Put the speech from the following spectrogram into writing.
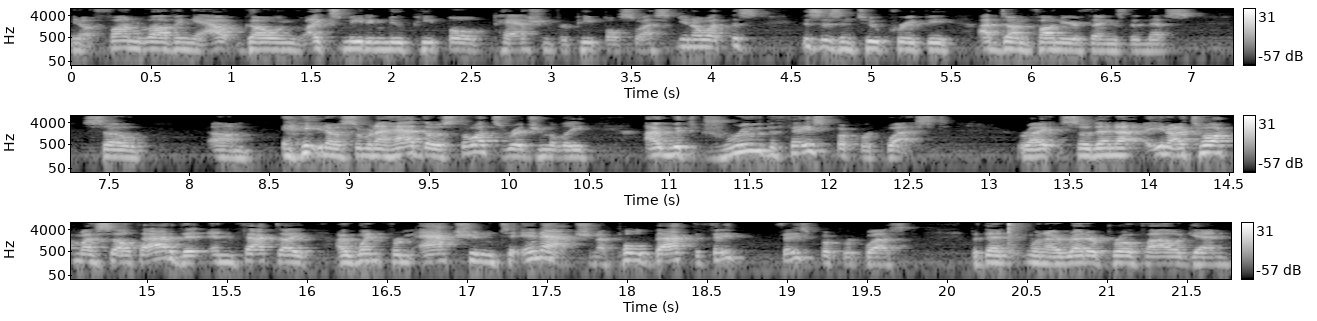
you know, fun loving, outgoing, likes meeting new people, passion for people. So I said, you know what, this this isn't too creepy. I've done funnier things than this. So, um, you know, so when I had those thoughts originally, I withdrew the Facebook request right? So then, I, you know, I talked myself out of it. And in fact, I, I went from action to inaction. I pulled back the fa- Facebook request. But then when I read her profile again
